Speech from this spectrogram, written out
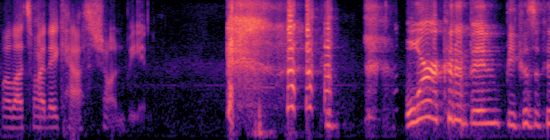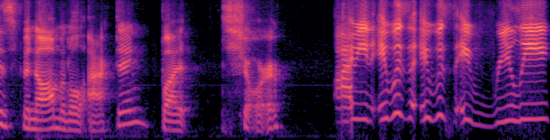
Well, that's why they cast Sean Bean. Or it could have been because of his phenomenal acting, but sure. I mean, it was it was a really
